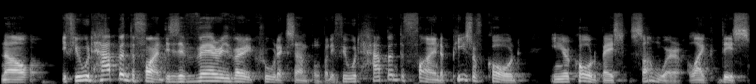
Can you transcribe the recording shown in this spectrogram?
Now, if you would happen to find this is a very very crude example, but if you would happen to find a piece of code in your code base somewhere like this,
